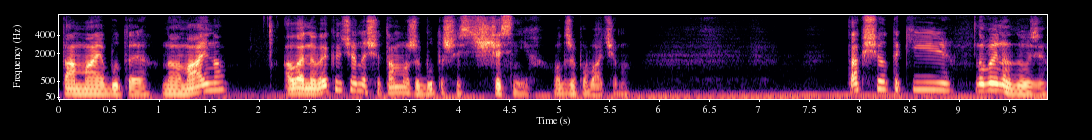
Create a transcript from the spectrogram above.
Там має бути нормально. Але не виключено, що там може бути ще, ще сніг. Отже, побачимо. Так що такі новини, друзі.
